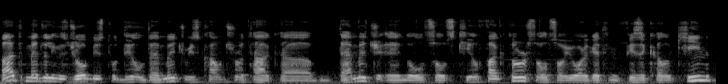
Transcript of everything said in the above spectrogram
But Madeline's job is to deal damage with counter-attack uh, damage and also skill factors. Also, you are getting physical keen.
